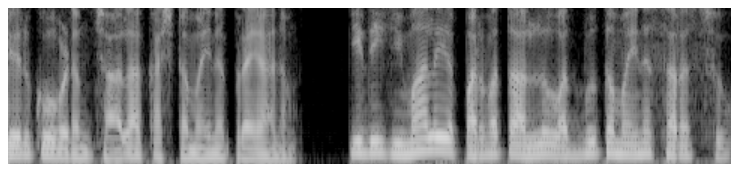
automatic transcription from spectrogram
చేరుకోవడం చాలా కష్టమైన ప్రయాణం. ఇది హిమాలయ పర్వతాల్లో అద్భుతమైన సరస్సు.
